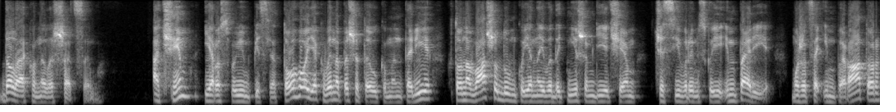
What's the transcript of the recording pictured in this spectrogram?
далеко не лише цим. А чим я розповім після того, як ви напишете у коментарі, хто, на вашу думку, є найвидатнішим діячем часів Римської імперії. Може, це імператор,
